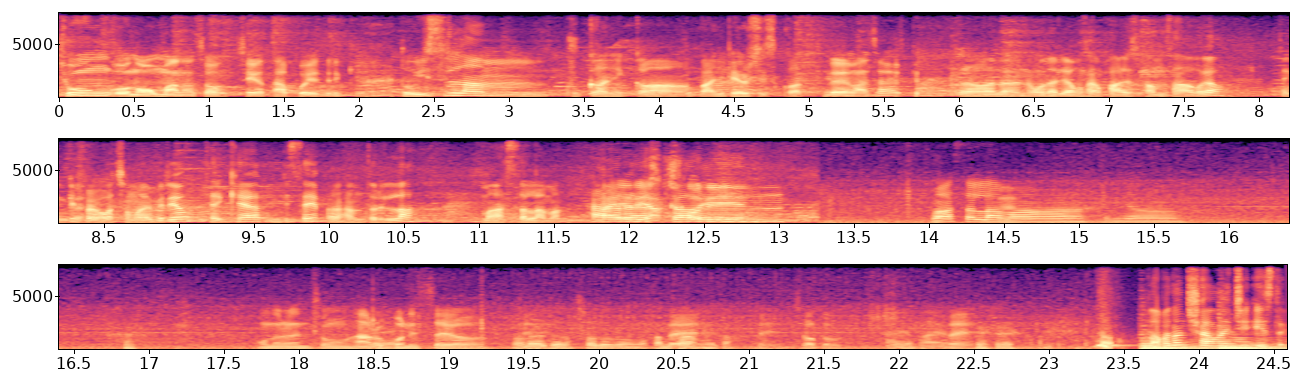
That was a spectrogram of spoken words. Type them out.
좋은 거 너무 많아서 제가 다 보여드릴게요. 또 이슬람 국가니까 많이 배울 수 있을 것 같아요. 네 맞아요. 그러면은 오늘 영상 봐주셔서 감사하고요. Thank you for watching my video. Take care. Be safe. Alhamdulillah. 마살라마. 하이리 악서린. 마살라마. 안녕. 오늘은 좋은 하루 네. 보냈어요. 오늘도 저도 너무 감사합니다. 네, 네 저도. 네. Ramadan Challenge is the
